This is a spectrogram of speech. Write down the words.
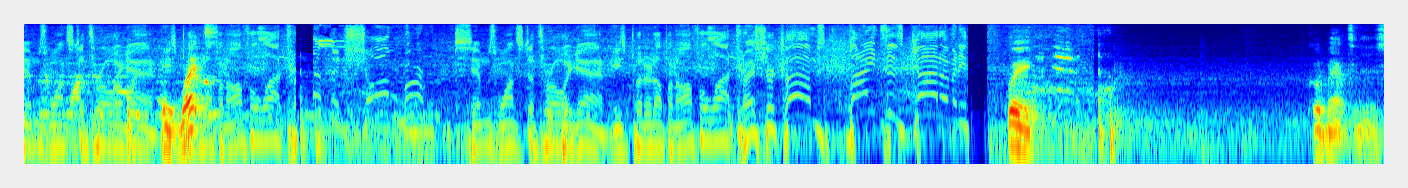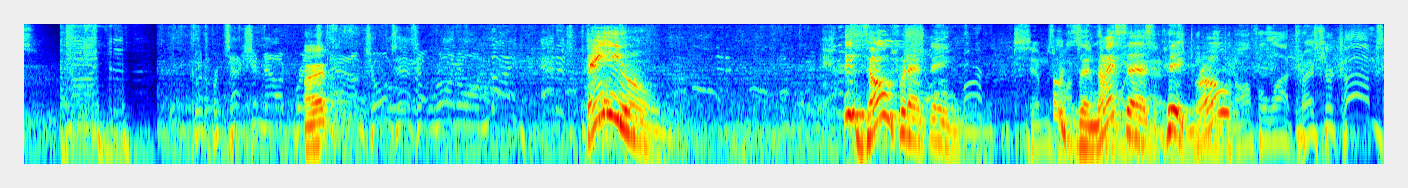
Sims wants to throw again. He's what? an awful lot. Sims wants to throw again. He's put it up an awful lot. Pressure comes. Bites has got him, and he Wait. Go back to this. Good protection. Now it All right. down. Jones hasn't run all night, and it's Damn. He's dove for that thing. Sims Oh, this is a nice ass pick, bro. up An awful lot. Pressure comes.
